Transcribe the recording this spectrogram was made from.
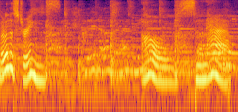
What are the strings? Oh, snap.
